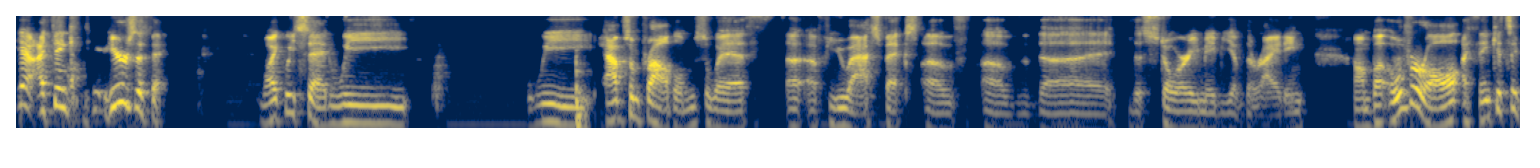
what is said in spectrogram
Yeah, I think here's the thing. Like we said, we we have some problems with a, a, few aspects of of the the story, maybe of the writing. Um, but overall, I think it's a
